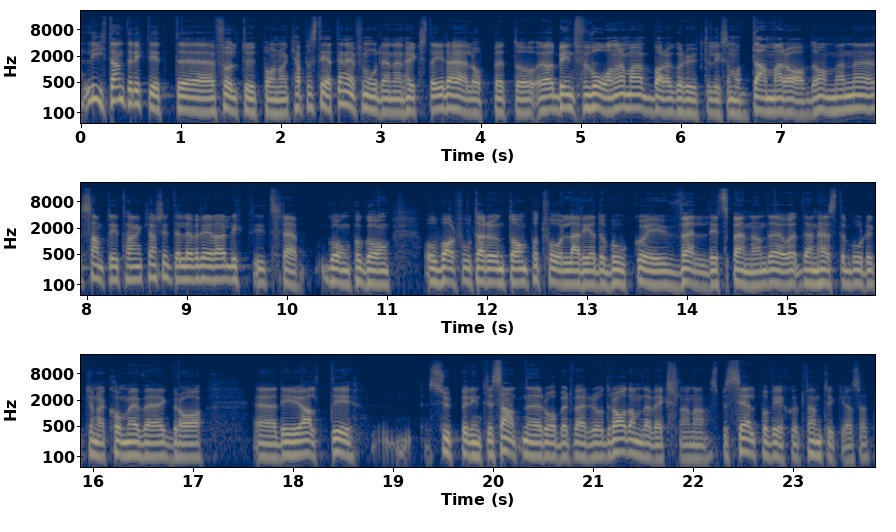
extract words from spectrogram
litar inte riktigt eh, fullt ut på honom. Kapaciteten är förmodligen den högsta i det här loppet. Och jag blir inte förvånad om man bara går ut liksom och dammar av dem. Men eh, samtidigt, han kanske inte levererar riktigt sådär gång på gång. Och barfota runt om på två Laredo Boko är ju väldigt spännande. Och den hästen borde kunna komma iväg bra. Eh, det är ju alltid superintressant när Robert väljer att dra de där växlarna. Speciellt på V75 tycker jag. Så att,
